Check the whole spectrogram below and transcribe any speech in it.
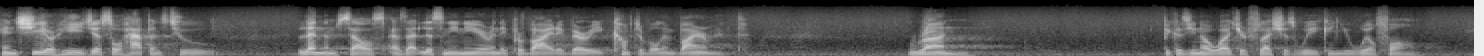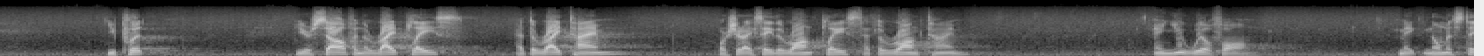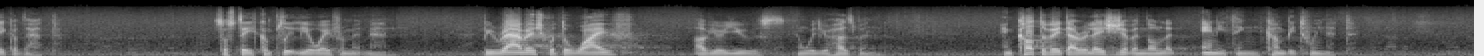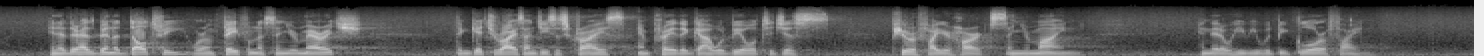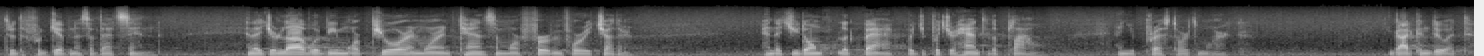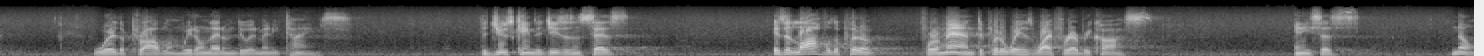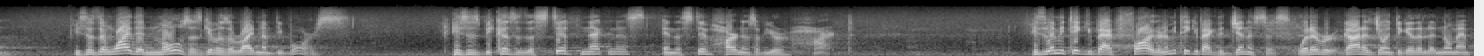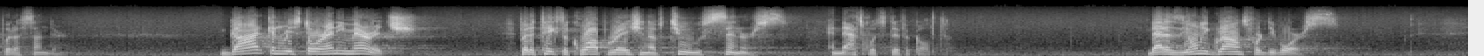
And she or he just so happens to lend themselves as that listening ear and they provide a very comfortable environment. Run. Because you know what? Your flesh is weak and you will fall. You put yourself in the right place at the right time or should I say the wrong place at the wrong time, and you will fall. Make no mistake of that. So stay completely away from it, man. Be ravished with the wife of your youth and with your husband. And cultivate that relationship and don't let anything come between it. And if there has been adultery or unfaithfulness in your marriage, then get your eyes on Jesus Christ and pray that God would be able to just purify your hearts and your mind and that He would be glorified through the forgiveness of that sin. And that your love would be more pure and more intense and more fervent for each other. And that you don't look back, but you put your hand to the plow and you press towards the mark. God can do it. We're the problem. We don't let them do it many times. The Jews came to Jesus and says, Is it lawful to put a, for a man to put away his wife for every cause? And he says, No. He says, Then why did Moses give us a writing of divorce? He says, Because of the stiff neckness and the stiff hardness of your heart. He said, Let me take you back farther. Let me take you back to Genesis. Whatever God has joined together, let no man put asunder. God can restore any marriage, but it takes the cooperation of two sinners, and that's what's difficult. That is the only grounds for divorce.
